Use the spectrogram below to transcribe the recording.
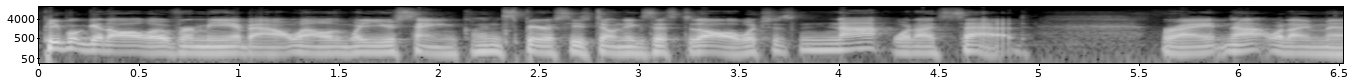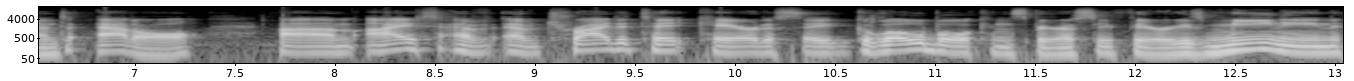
People get all over me about, well, what are you saying? Conspiracies don't exist at all, which is not what I said, right? Not what I meant at all. Um, I have, have tried to take care to say global conspiracy theories, meaning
